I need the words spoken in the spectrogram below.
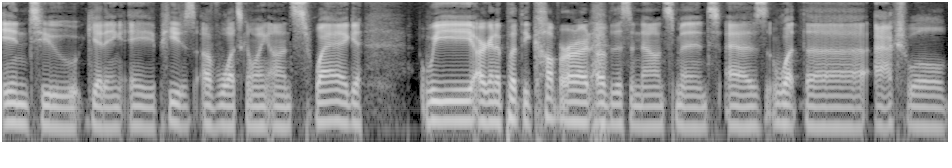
into getting a piece of what's going on swag we are going to put the cover art of this announcement as what the actual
